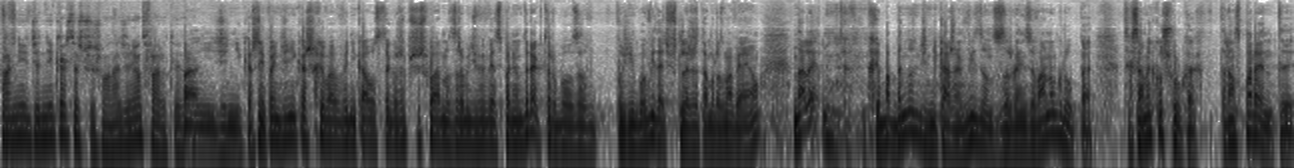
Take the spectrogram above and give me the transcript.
Pani dziennikarz też przyszła na dzień otwarty. tak? Pani dziennikarz. Nie, pani dziennikarz chyba wynikało z tego, że przyszła no, zrobić wywiad z panią dyrektor, bo za, później było widać w tle, że tam rozmawiają. No ale chyba będąc dziennikarzem, widząc zorganizowaną grupę, w tych samych koszulkach, transparenty,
